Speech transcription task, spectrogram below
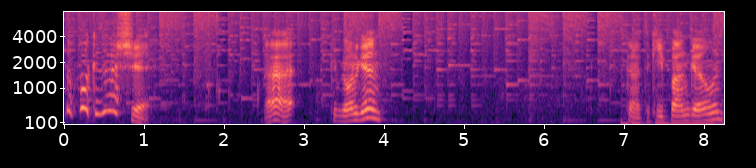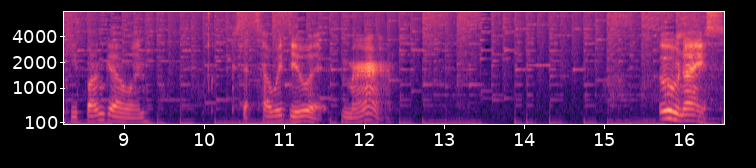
The fuck is that shit? Alright. Keep going again. Gonna have to keep on going, keep on going. Cause that's how we do it. Meh. Ooh, nice.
